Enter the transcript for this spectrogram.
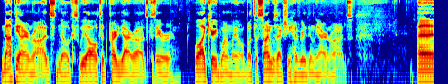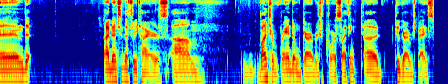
Not the iron rods, no, because we all took part of the iron rods because they were. Well, I carried one on my own, but the sign was actually heavier than the iron rods. And I mentioned the three tires. Um, bunch of random garbage, of course. I think uh, two garbage bags.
